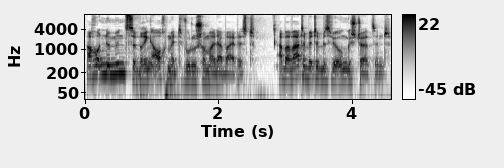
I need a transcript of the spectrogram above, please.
Ach, und eine Münze bring auch mit, wo du schon mal dabei bist. Aber warte bitte, bis wir ungestört sind.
